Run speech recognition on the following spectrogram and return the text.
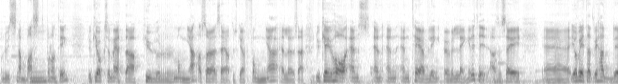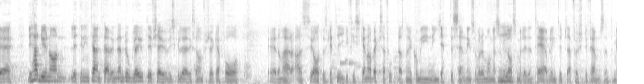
om du är snabbast Mm. på någonting. Du kan ju också mäta hur många, alltså säga att du ska fånga eller så här. Du kan ju ha en, en, en, en tävling över längre tid. Alltså säg eh, jag vet att vi hade, vi hade ju någon liten interntävling, den dog ut i och för sig hur vi skulle liksom försöka få de här asiatiska tigerfiskarna att växa fortast när det kom in i en jättesändning så var det många som ville ha som en liten tävling typ så här 45 cm,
